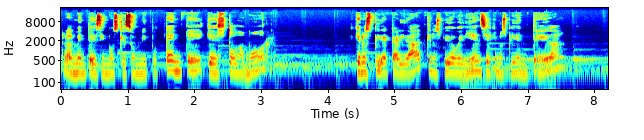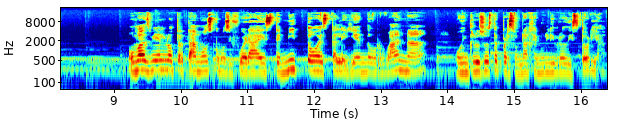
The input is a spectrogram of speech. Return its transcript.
¿Realmente decimos que es omnipotente, que es todo amor, que nos pide caridad, que nos pide obediencia, que nos pide entrega? ¿O más bien lo tratamos como si fuera este mito, esta leyenda urbana o incluso este personaje en un libro de historia?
